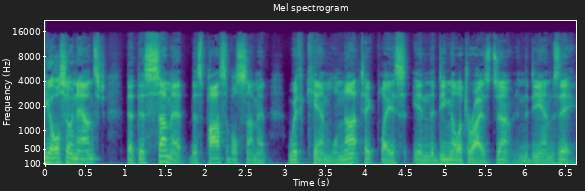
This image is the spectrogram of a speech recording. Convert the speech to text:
He also announced that this summit, this possible summit with Kim, will not take place in the demilitarized zone, in the DMZ.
